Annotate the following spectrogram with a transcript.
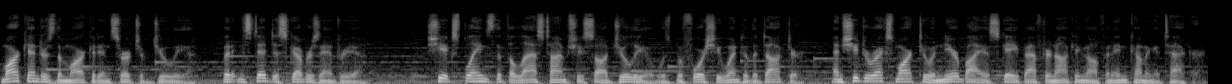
Mark enters the market in search of Julia, but instead discovers Andrea. She explains that the last time she saw Julia was before she went to the doctor, and she directs Mark to a nearby escape after knocking off an incoming attacker.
